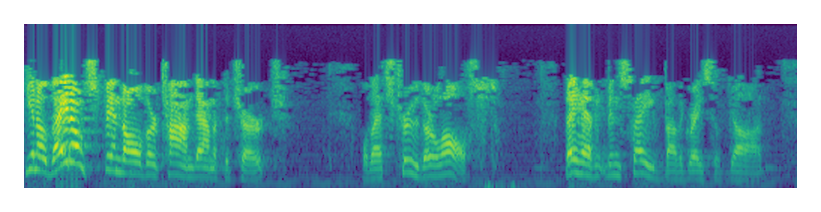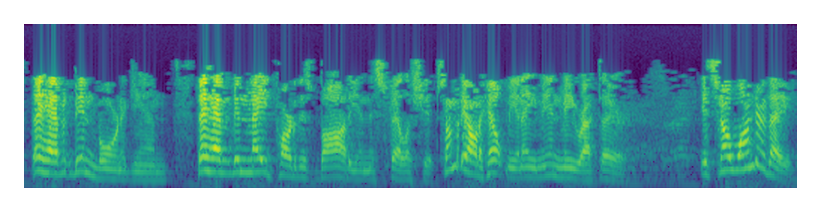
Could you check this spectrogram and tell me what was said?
you know, they don't spend all their time down at the church. Well, that's true, they're lost. They haven't been saved by the grace of God. They haven't been born again. They haven't been made part of this body and this fellowship. Somebody ought to help me and amen me right there. It's no wonder they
